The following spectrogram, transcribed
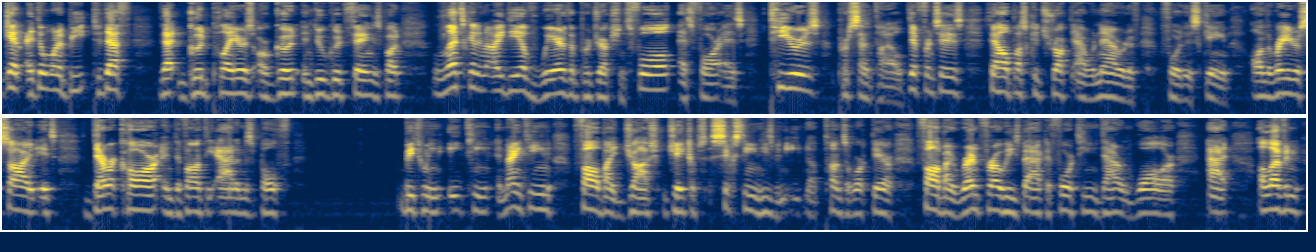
Again, I don't want to beat to death that good players are good and do good things, but let's get an idea of where the projections fall as far as tiers, percentile differences to help us construct our narrative for this game. On the Raiders side, it's Derek Carr and Davante Adams both between 18 and 19, followed by Josh Jacobs, 16. He's been eating up tons of work there. Followed by Renfrow. he's back at 14. Darren Waller at 11.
